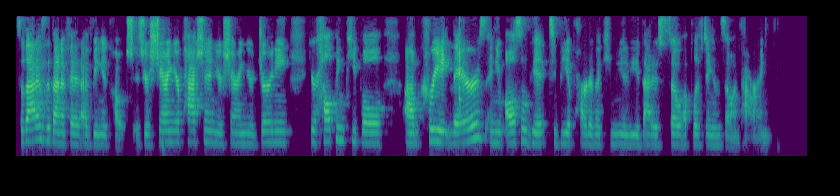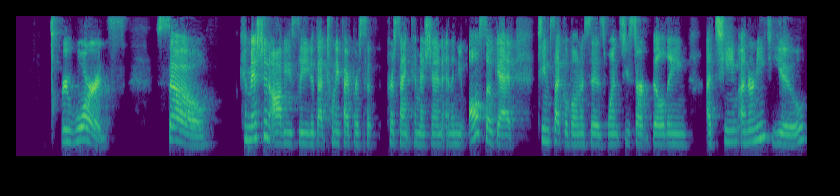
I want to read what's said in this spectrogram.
So that is the benefit of being a coach is you're sharing your passion, you're sharing your journey, you're helping people um, create theirs, and you also get to be a part of a community that is so uplifting and so empowering. Rewards. So, commission obviously, you get that 25% commission, and then you also get team cycle bonuses once you start building a team underneath you.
